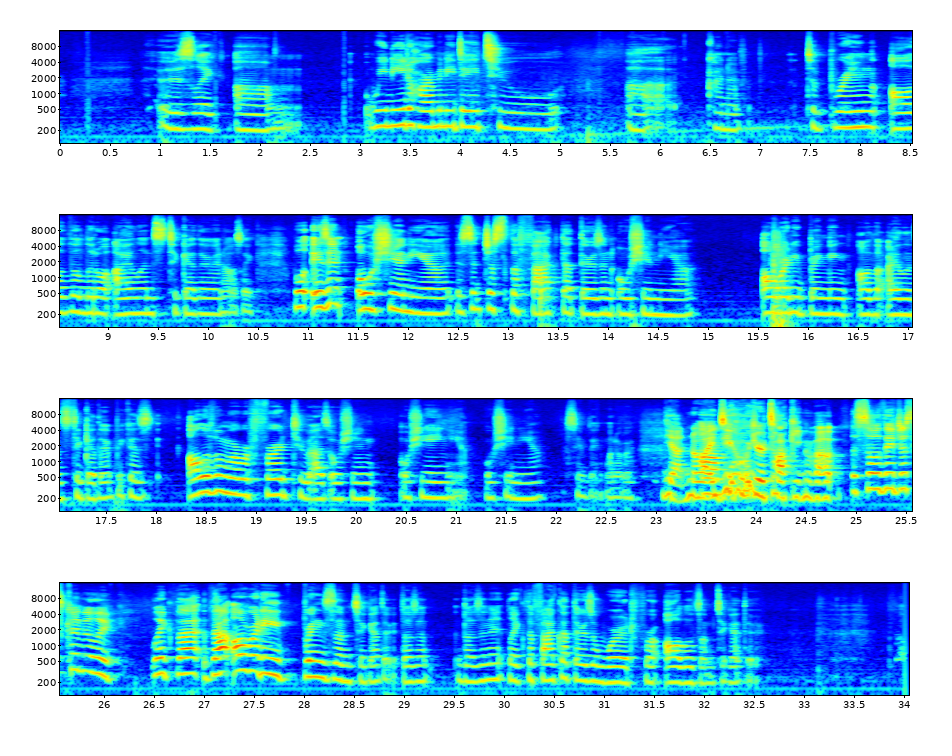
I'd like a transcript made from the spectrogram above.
It was like um we need Harmony Day to uh kind of to bring all the little islands together and I was like, well, isn't Oceania isn't just the fact that there's an Oceania already bringing all the islands together because all of them are referred to as Ocean Oceania, Oceania, same thing, whatever. Yeah, no Um, idea what you're talking about. So they just kind of like like that that already brings them together, doesn't doesn't it? Like the fact that there's a word for all of them together.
